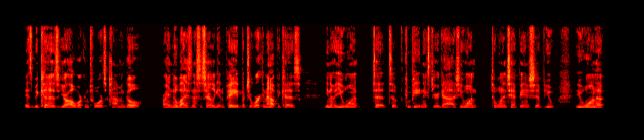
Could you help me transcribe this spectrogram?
is because you're all working towards a common goal, right? Nobody's necessarily getting paid, but you're working out because, you know, you want to to compete next to your guys. You want to win a championship. You you want to,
